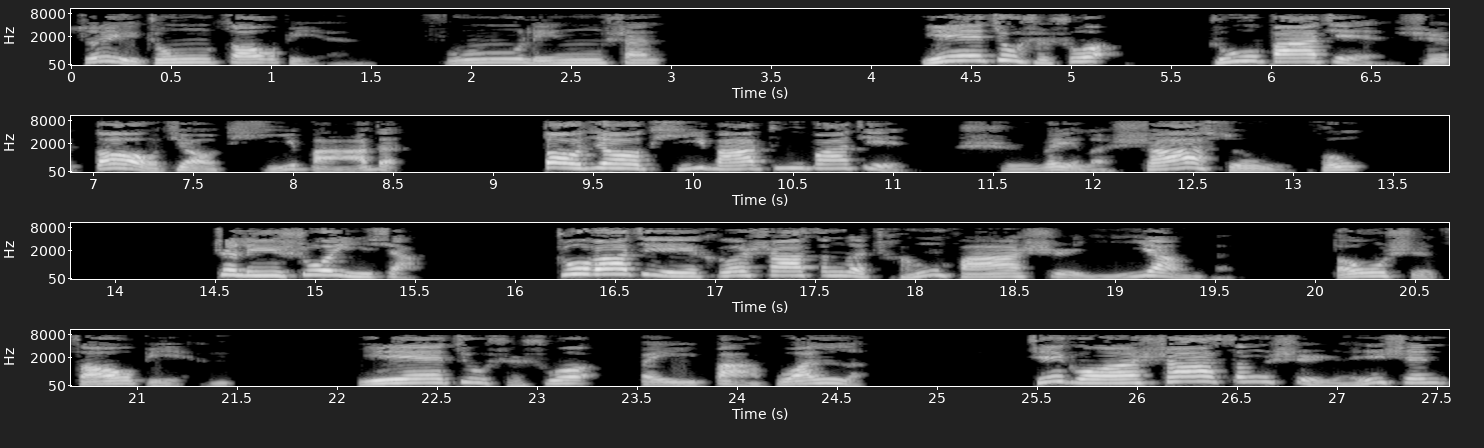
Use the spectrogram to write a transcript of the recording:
最终遭贬福陵山。也就是说，猪八戒是道教提拔的。道教提拔猪八戒是为了杀孙悟空。这里说一下，猪八戒和沙僧的惩罚是一样的，都是遭贬，也就是说被罢官了。结果沙僧是人身，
